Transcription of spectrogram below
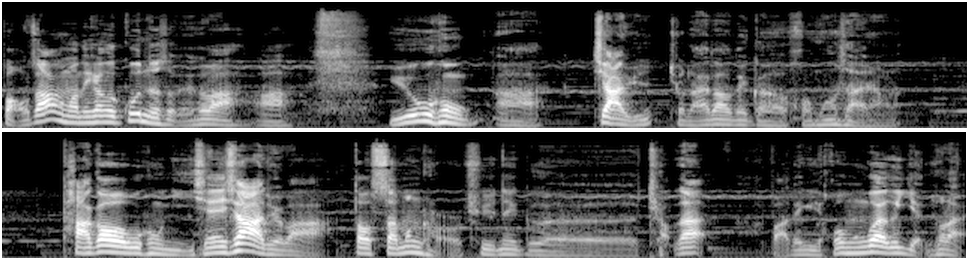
宝杖嘛，那像个棍子似的，是吧？啊，于悟空啊驾云就来到这个黄风山上了。他告诉悟空：“你先下去吧，到山门口去那个挑战，把这个黄风怪给引出来。”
